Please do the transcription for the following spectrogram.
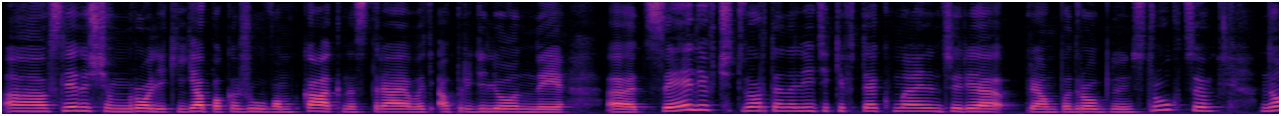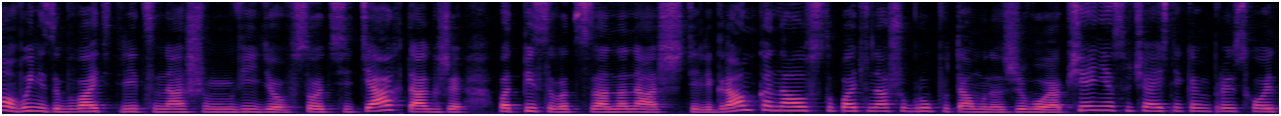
А, в следующем ролике я покажу вам, как настраивать определенные э, цели в четвертой аналитике в Tag Manager, прям подробную инструкцию. Но вы не забывайте делиться нашим видео в соцсетях, также подписываться на наш телеграм-канал, вступать в нашу группу, там у нас живое общение с участниками происходит.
